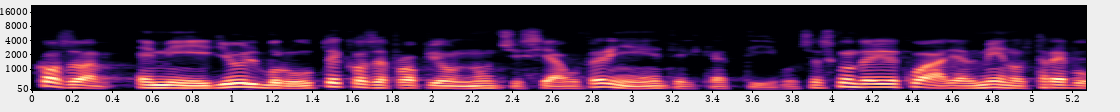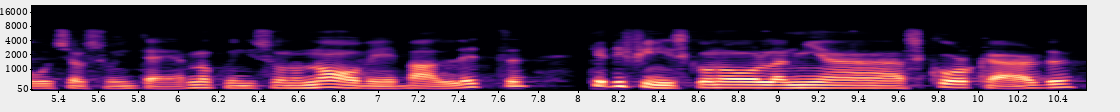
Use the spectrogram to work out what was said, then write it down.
cosa è meglio, il brutto e cosa proprio non ci siamo per niente, il cattivo. Ciascuno delle quali ha almeno tre voci al suo interno, quindi sono nove bullet che definiscono la mia scorecard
